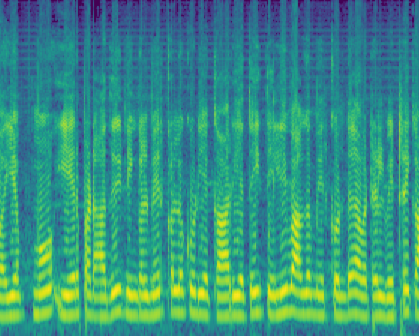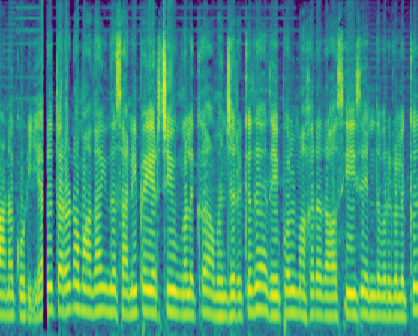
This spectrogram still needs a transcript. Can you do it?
பயமோ ஏற்படாது நீங்கள் மேற்கொள்ளக்கூடிய காரியத்தை தெளிவாக மேற்கொண்டு அவற்றில் வெற்றி காணக்கூடிய ஒரு தருணமாக தான் இந்த சனி பெயர்ச்சி உங்களுக்கு அமைஞ்சிருக்குது. அதே போல் மகர ராசியை சேர்ந்தவர்களுக்கு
